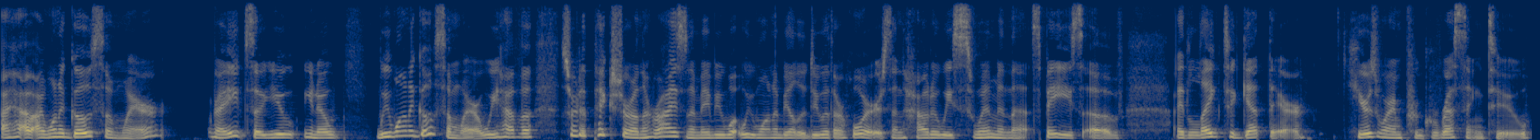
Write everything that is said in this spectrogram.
i have i want to go somewhere right? So you you know we want to go somewhere. We have a sort of picture on the horizon of maybe what we want to be able to do with our horse and how do we swim in that space of i'd like to get there. Here's where i'm progressing to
